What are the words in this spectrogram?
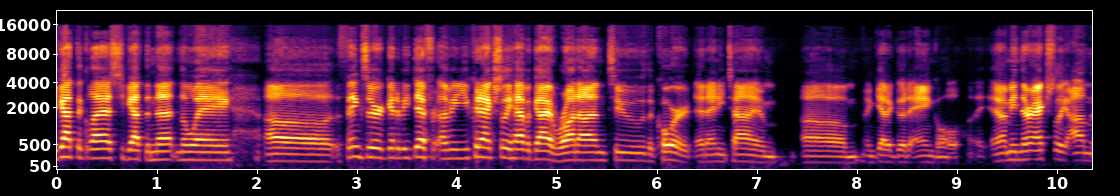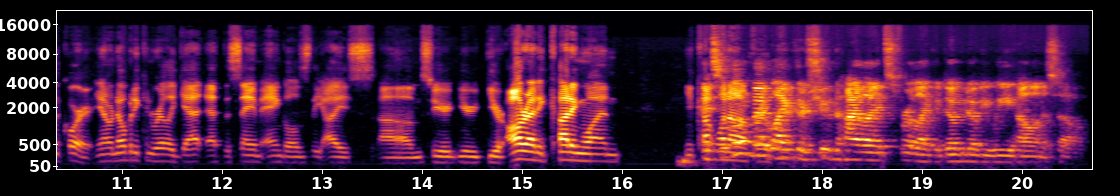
you got the glass, you got the net in the way. Uh, things are going to be different. I mean, you can actually have a guy run onto the court at any time um, and get a good angle. I mean, they're actually on the court. You know, nobody can really get at the same angle as the ice. Um, so you're you're you're already cutting one. You cut It's a little bit right like they're shooting highlights for like a WWE Hell in a Cell.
